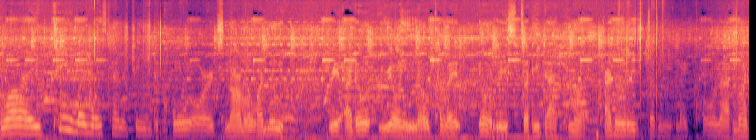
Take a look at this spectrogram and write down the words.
well, I think my voice kind of changed the code, or it's normal. I didn't. Re- I don't really know because I don't really study that much. I don't really study my code that much.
